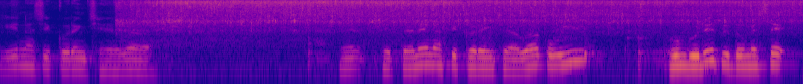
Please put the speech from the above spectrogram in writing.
ini nasi goreng jawa ini bedanya nasi goreng jawa kuwi bumbunya ditumis sih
